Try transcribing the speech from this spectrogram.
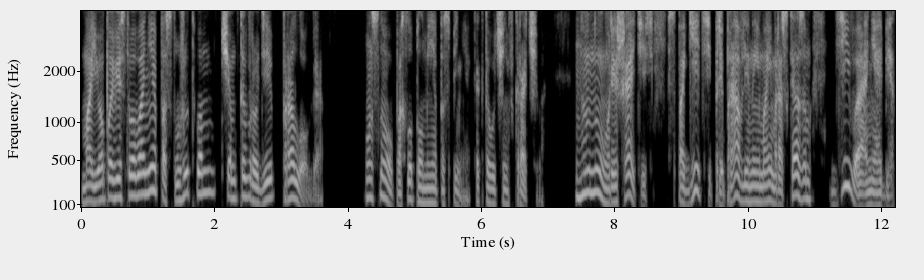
мое повествование послужит вам чем-то вроде пролога. Он снова похлопал меня по спине, как-то очень вкрадчиво. «Ну-ну, решайтесь. Спагетти, приправленные моим рассказом, диво, а не обед.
